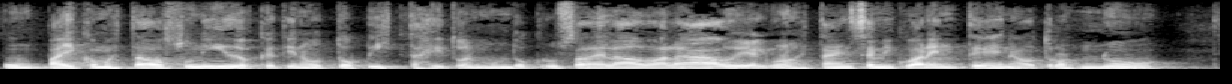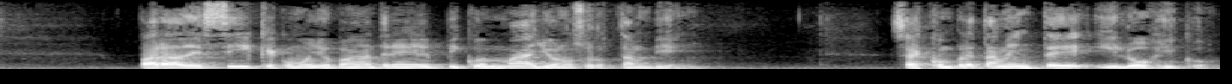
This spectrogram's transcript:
un país como Estados Unidos que tiene autopistas y todo el mundo cruza de lado a lado y algunos están en semi-cuarentena, otros no, para decir que como ellos van a tener el pico en mayo, nosotros también. O sea, es completamente ilógico.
